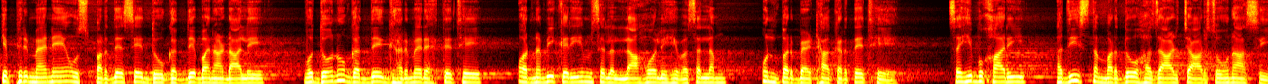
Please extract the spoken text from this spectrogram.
कि फिर मैंने उस पर्दे से दो गद्दे बना डाले। वो दोनों गद्दे घर में रहते थे और नबी करीम सल्लल्लाहु अलैहि वसल्लम उन पर बैठा करते थे। सही बुखारी, हदीस नंबर दो हज़ार चार सौ उनासी।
